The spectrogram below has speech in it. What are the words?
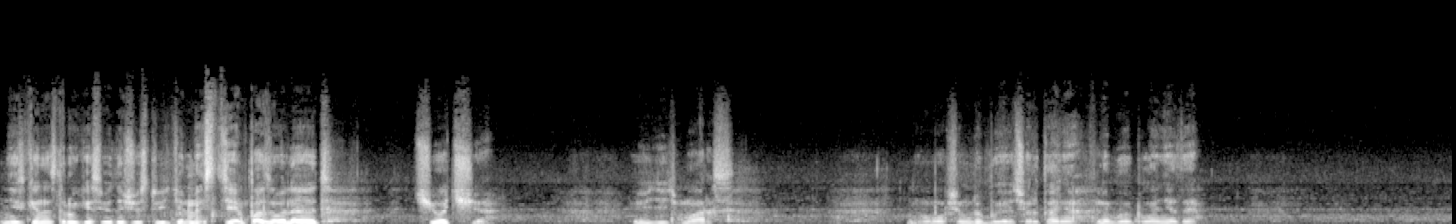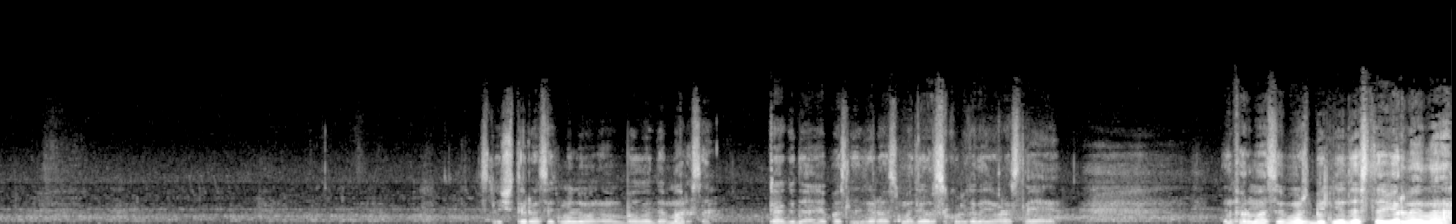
Низкие настройки светочувствительности позволяют четче видеть Марс. Ну, в общем, любые очертания любой планеты. Сто четырнадцать миллионов было до Марса. Когда я последний раз смотрел, сколько до него расстояние информация может быть недостоверной на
